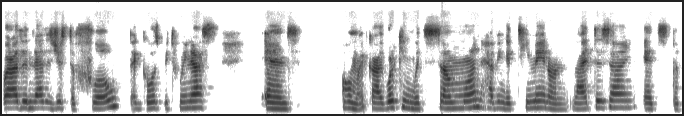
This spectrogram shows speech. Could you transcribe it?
but other than that it's just a flow that goes between us and oh my god working with someone having a teammate on light design it's the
